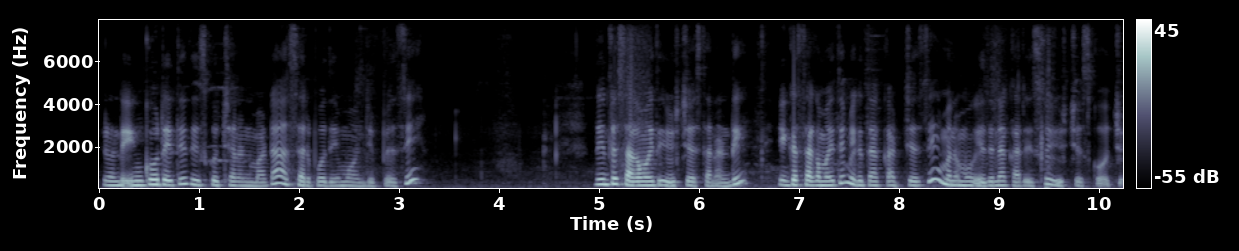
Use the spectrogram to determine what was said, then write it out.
చూడండి ఇంకోటి అయితే తీసుకొచ్చానమాట సరిపోదేమో అని చెప్పేసి. దీంట్లో సగం అయితే యూజ్ చేస్తానండి. ఇంకా సగం అయితే మిగతా కట్ చేసి మనము ఏదైనా కర్రీస్లో యూజ్ చేసుకోవచ్చు.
